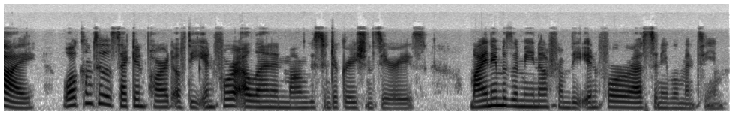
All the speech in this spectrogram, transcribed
Hi, welcome to the second part of the Infor-LN and Mongoose integration series. My name is Amina from the Infor-OS enablement team.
